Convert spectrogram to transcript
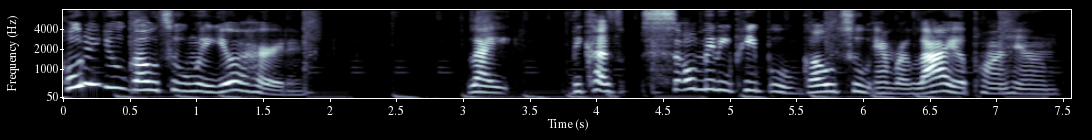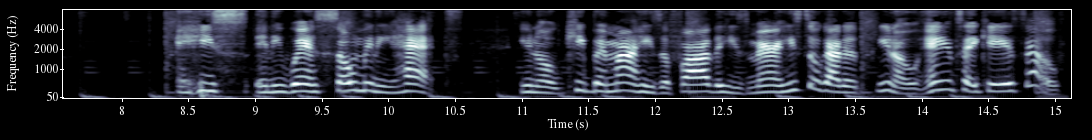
who do you go to when you're hurting? Like, because so many people go to and rely upon him, and he's and he wears so many hats. You know, keep in mind he's a father, he's married, he still gotta, you know, and take care of himself.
